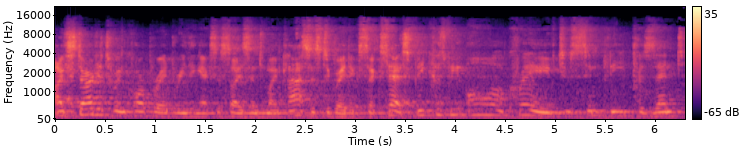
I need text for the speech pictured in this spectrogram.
I've started to incorporate breathing exercise into my classes to great success because we all crave to simply present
